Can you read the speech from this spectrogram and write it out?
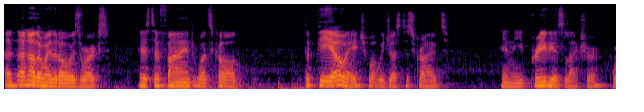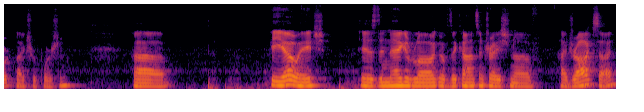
Another way that always works is to find what's called the pOH, what we just described in the previous lecture, lecture portion. Uh, pOH is the negative log of the concentration of hydroxide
